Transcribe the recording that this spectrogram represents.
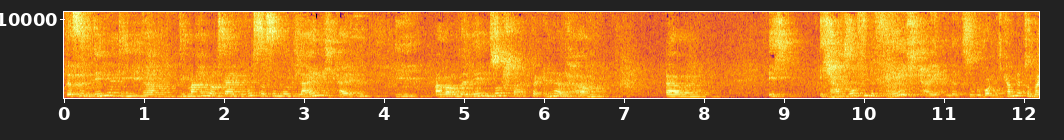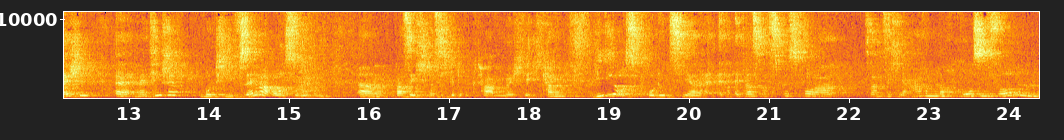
das sind Dinge, die, ähm, die machen wir uns gar nicht bewusst, das sind nur Kleinigkeiten, die aber unser Leben so stark verändert haben. Ähm, ich ich habe so viele Fähigkeiten dazu gewonnen. Ich kann mir zum Beispiel äh, mein T-Shirt-Motiv selber aussuchen, ähm, was, ich, was ich gedruckt haben möchte. Ich kann Videos produzieren, etwas, was bis vor 20 Jahren noch großen Firmen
